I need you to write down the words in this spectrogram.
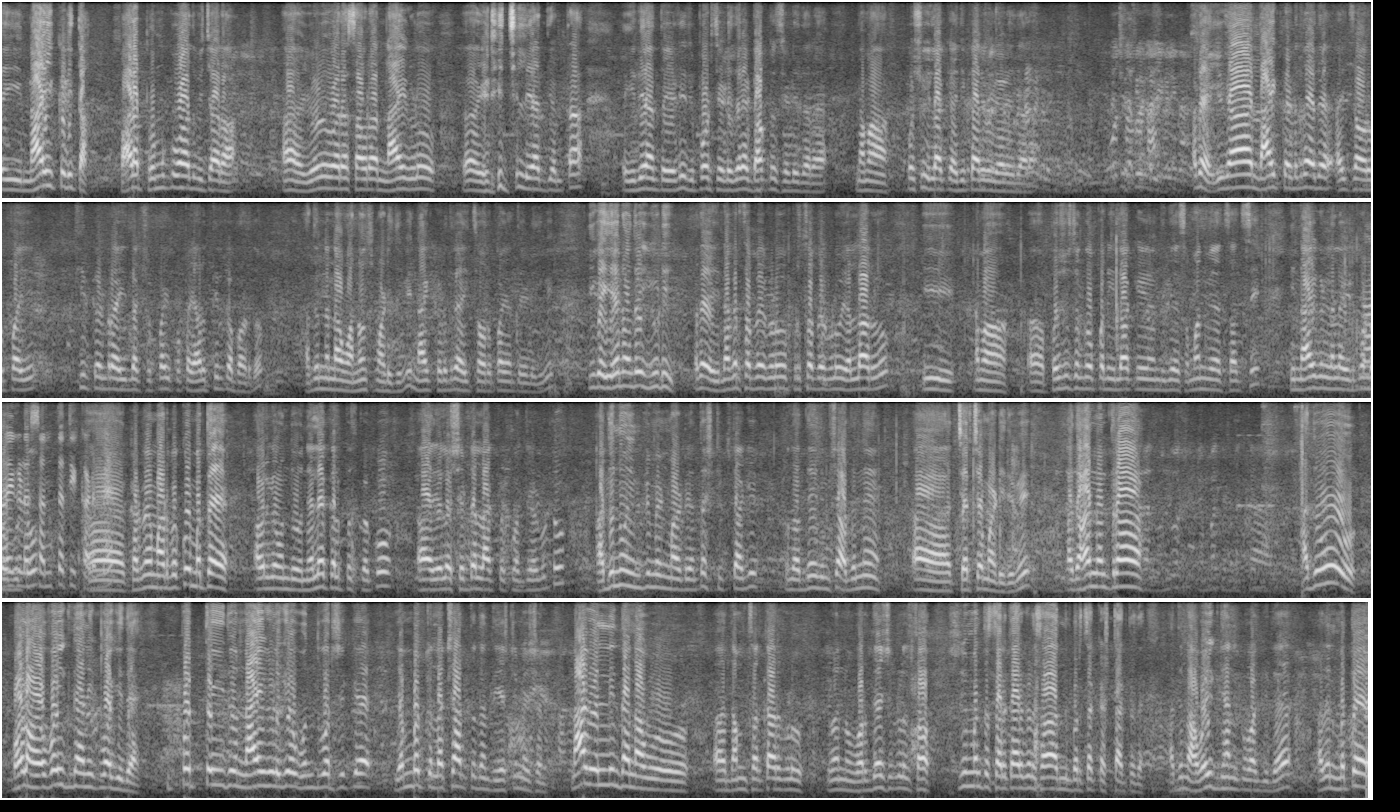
ಈ ನಾಯಿ ಕಡಿತ ಭಾಳ ಪ್ರಮುಖವಾದ ವಿಚಾರ. ಏಳುವರೆ ಸಾವಿರ ನಾಯಿಗಳು ಇಡೀ ಜಿಲ್ಲೆಯಾದ್ಯಂತ ಇದೆ ಅಂತ ಹೇಳಿ ರಿಪೋರ್ಟ್ಸ್ ಹೇಳಿದ್ದಾರೆ ಡಾಕ್ಟರ್ಸ್ ಹೇಳಿದ್ದಾರೆ, ನಮ್ಮ ಪಶು ಇಲಾಖೆ ಅಧಿಕಾರಿಗಳು ಹೇಳಿದ್ದಾರೆ. ಅದೇ, ಈಗ ನಾಯಿ ಕಡಿದ್ರೆ ಅದೇ ಐದು ಸಾವಿರ ರೂಪಾಯಿ ತೀರ್ಕೊಂಡ್ರೆ ಐದು ಲಕ್ಷ ರೂಪಾಯಿ, ಪಾಪ ಯಾರು ತೀರ್ಕೋಬಾರ್ದು. ಅದನ್ನು ನಾವು ಅನೌನ್ಸ್ ಮಾಡಿದ್ದೀವಿ, ನಾಯಿ ಕಡಿದ್ರೆ ಐದು ಸಾವಿರ ರೂಪಾಯಿ ಅಂತ ಹೇಳಿದ್ದೀವಿ. ಈಗ ಏನು ಅಂದರೆ ಯು ಡಿ ಅದೇ ನಗರಸಭೆಗಳು, ಪುರಸಭೆಗಳು ಎಲ್ಲರೂ ಈ ನಮ್ಮ ಪಶುಸಂಗೋಪನೆ ಇಲಾಖೆಯೊಂದಿಗೆ ಸಮನ್ವಯ ಸಾಧಿಸಿ ಈ ನಾಯಿಗಳನ್ನೆಲ್ಲ ಹಿಡ್ಕೊಂಡು ನಾಯಿಗಳ ಹೋಗ್ಬಿಟ್ಟು ಸಂತತಿ ಆ, ಕಡಿಮೆ. ಮಾಡಬೇಕು ಮತ್ತು ಅವ್ರಿಗೆ ಒಂದು ನೆಲೆ ಕಲ್ಪಿಸ್ಬೇಕು ಆ, ಎಲ್ಲೋ ಶೆಡ್ಡಲ್ಲಿ ಹಾಕಬೇಕು ಅಂತ ಹೇಳ್ಬಿಟ್ಟು ಅದನ್ನು ಇಂಪ್ಲಿಮೆಂಟ್ ಮಾಡಿರಿ ಅಂತ ಸ್ಟ್ರಿಕ್ಟಾಗಿ ಒಂದು ಹದಿನೈದು ನಿಮಿಷ ಅದನ್ನೇ ಆ, ಚರ್ಚೆ ಮಾಡಿದ್ದೀವಿ. ಅದಾದ ನಂತರ ಅದು ಭಾಳ ಅವೈಜ್ಞಾನಿಕವಾಗಿದೆ. ಇಪ್ಪತ್ತೈದು ನಾಯಿಗಳಿಗೆ ಒಂದು ವರ್ಷಕ್ಕೆ ಎಂಬತ್ತು ಲಕ್ಷ ಆಗ್ತದಂತೆ ಎಸ್ಟಿಮೇಷನ್ ನಾವು ಎಲ್ಲಿಂದ ನಾವು ನಮ್ಮ ಸರ್ಕಾರಗಳು ಇವನ್ ಹೊರದೇಶಗಳು ಸಹ, ಶ್ರೀಮಂತ ಸರ್ಕಾರಗಳು ಸಹ ಅದನ್ನ ಬರ್ಸೋಕ್ಕೆ ಕಷ್ಟ ಆಗ್ತದೆ. ಅದನ್ನು ಅವೈಜ್ಞಾನಿಕವಾಗಿದೆ. ಅದನ್ನು ಮತ್ತೆ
